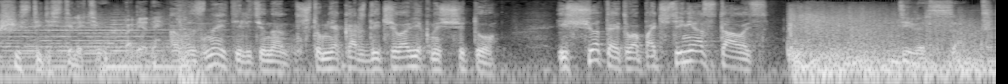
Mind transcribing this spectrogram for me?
к 60-летию Победы. А вы знаете, лейтенант, что у меня каждый человек на счету? И счета этого почти не осталось. Диверсант.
